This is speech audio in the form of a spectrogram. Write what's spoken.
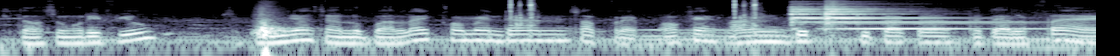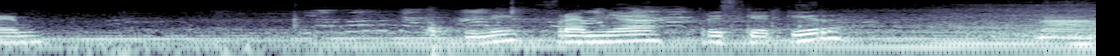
Kita langsung review. Sebelumnya jangan lupa like, komen, dan subscribe Oke? Lanjut kita ke detail frame. Ini framenya Ritge Deer Nah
